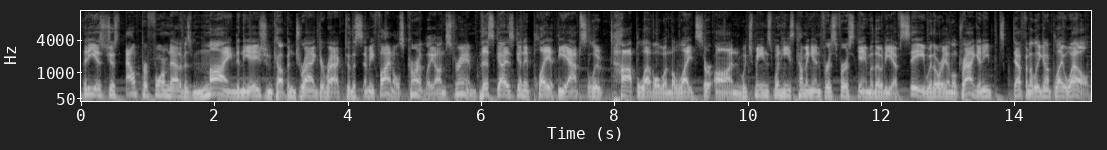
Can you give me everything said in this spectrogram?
that he is just outperformed out of his mind in the Asian Cup and dragged Iraq to the semifinals currently on stream. This guy's going to play at the absolute top level when the lights are on, which means when he's coming in for his first game with ODFC with Oriental Dragon Dragon, he's definitely going to play well.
